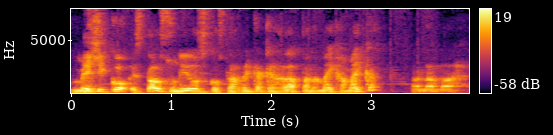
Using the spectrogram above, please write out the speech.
México, Estados Unidos, Costa Rica, Canadá, Panamá y Jamaica. Panamá.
